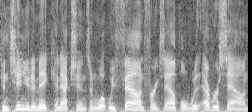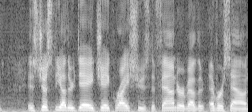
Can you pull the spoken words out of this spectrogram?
continue to make connections. And what we found, for example, with Eversound, is just the other day, Jake Reisch, who's the founder of Eversound,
